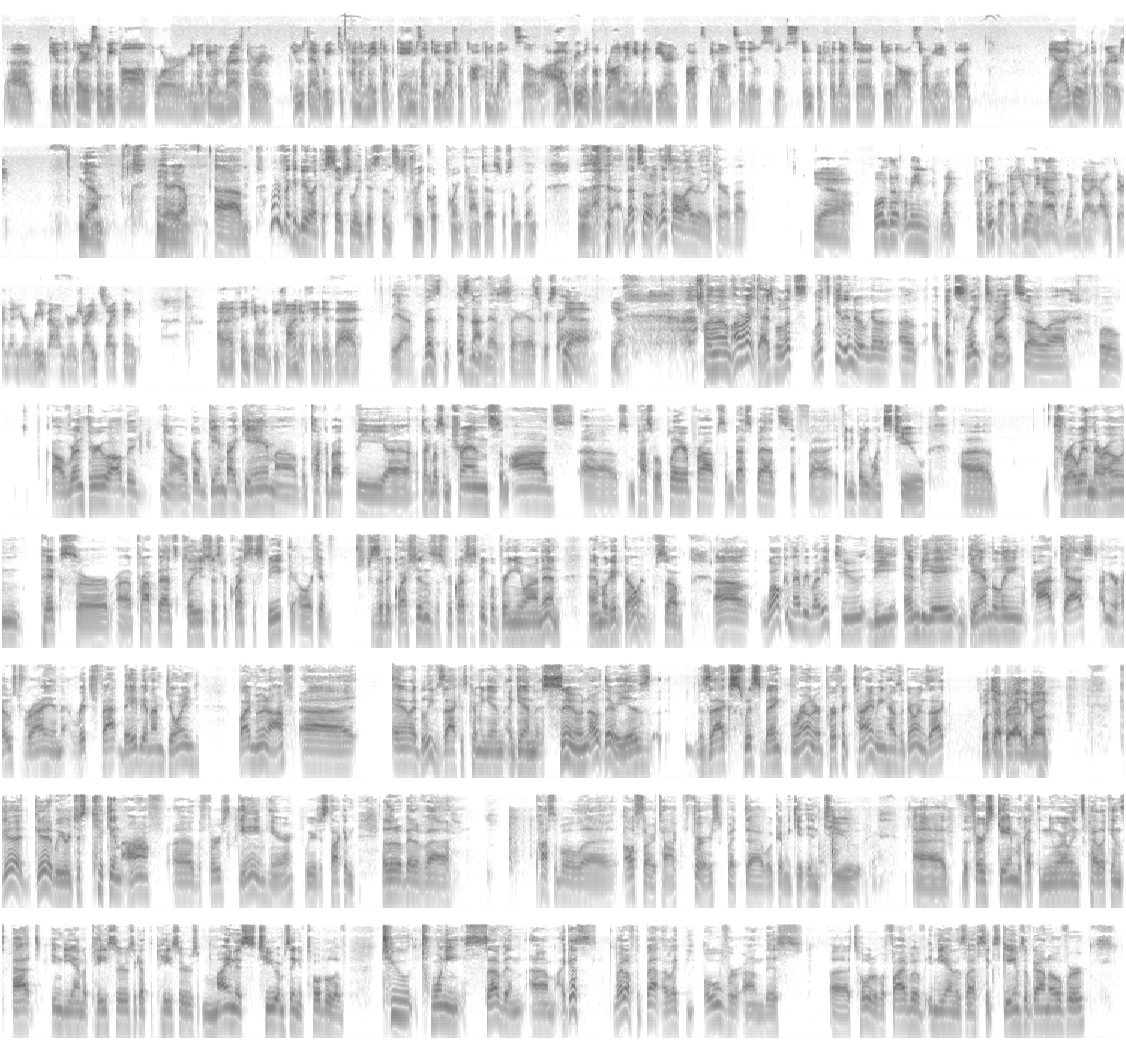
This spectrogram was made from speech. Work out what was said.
uh, give the players a week off, or you know, give them rest, or use that week to kind of make up games like you guys were talking about. So I agree with LeBron and even De'Aaron Fox came out and said it was it was stupid for them to do the All Star game, but yeah, I agree with the players. Yeah, I hear you. Um, I wonder if they could do like a socially distanced three point contest or something. that's all, that's all I really care about. Yeah. Well, the, I mean, like for three point contest, you only have one guy out there, and then your rebounders, right? So I think, I think it would be fine if they did that. Yeah, but it's, it's not necessary, as we're saying. Yeah, yeah. Um, all right, guys. Well, let's let's get into it. We got a, a, a big slate tonight, so uh, we'll I'll run through all the you know go game by game. Uh, we'll talk about the uh, we'll talk about some trends, some odds, uh, some possible player props, some best bets. If uh, if anybody wants to uh, throw in their own picks or uh, prop bets, please just request to speak. Or if you have specific questions, just request to speak. We'll bring you on in and we'll get going. So, uh, welcome everybody to the NBA Gambling Podcast. I'm your host, Ryan Rich Fat Baby, and I'm joined by Munaf. Uh, and I believe Zach is coming in again soon. Oh, there he is. Zach Swiss Bank Broner. Perfect timing. How's it going, Zach? What's up, bro? How's it going? Good, good. We were just kicking off uh, the first game here. We were just talking a little bit of uh, possible uh, All Star talk first, but uh, we're going to get into uh, the first game. We've got the New Orleans Pelicans at Indiana Pacers. I got the Pacers minus two. I'm seeing a total of 227. Um, I guess right off the bat, I like the over on this uh, total of five of Indiana's last six games have gone over.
